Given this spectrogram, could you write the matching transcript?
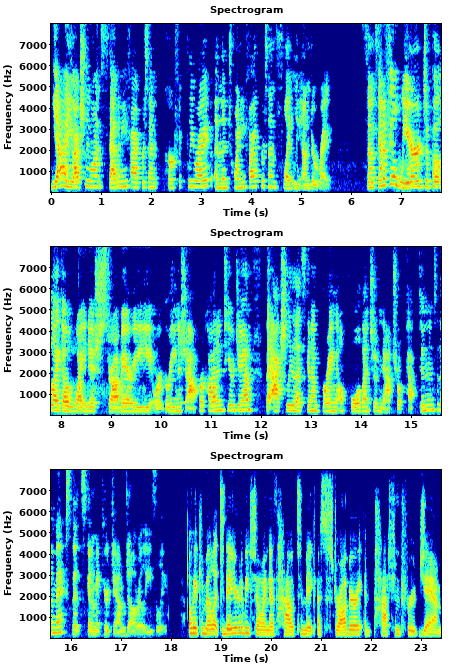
Yeah, you actually want seventy five percent perfectly ripe, and then twenty five percent slightly underripe. So it's gonna feel weird to put like a whitish strawberry or greenish apricot into your jam, but actually that's gonna bring a whole bunch of natural pectin into the mix that's gonna make your jam gel really easily. Okay, Camilla, today you're going to be showing us how to make a strawberry and passion fruit jam.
